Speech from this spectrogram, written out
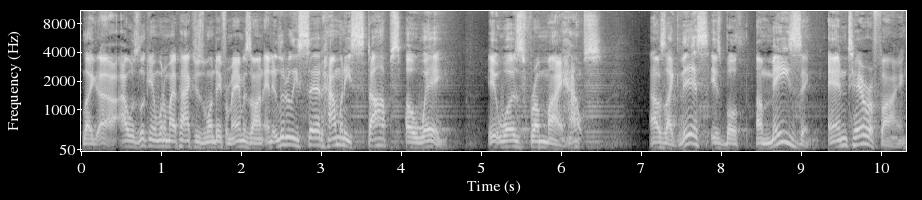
Like I was looking at one of my packages one day from Amazon, and it literally said how many stops away it was from my house. I was like, this is both amazing and terrifying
